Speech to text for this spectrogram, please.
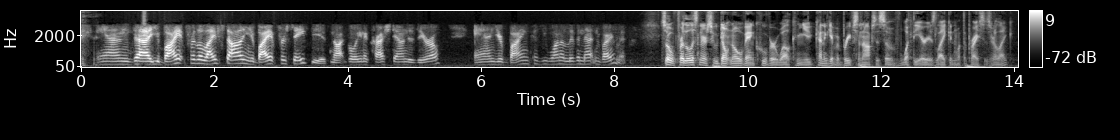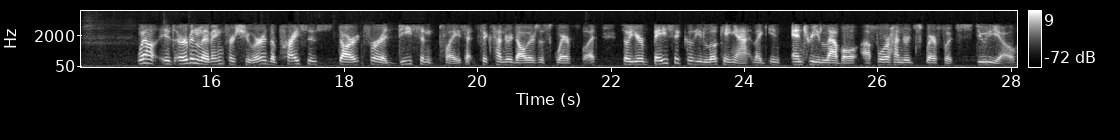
and uh, you buy it for the lifestyle and you buy it for safety. It's not going to crash down to zero, and you're buying because you want to live in that environment. So, for the listeners who don't know Vancouver well, can you kind of give a brief synopsis of what the area is like and what the prices are like? Well, it's urban living for sure. The prices start for a decent place at $600 a square foot. So you're basically looking at like in entry level a 400 square foot studio.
